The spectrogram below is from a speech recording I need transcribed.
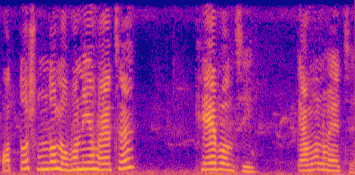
কত সুন্দর লোভনীয় হয়েছে। খেয়ে বলছি, কেমন হয়েছে?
